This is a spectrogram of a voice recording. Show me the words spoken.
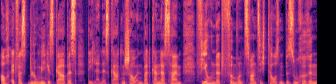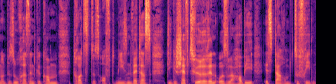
Auch etwas Blumiges gab es, die Landesgartenschau in Bad Gandersheim. 425.000 Besucherinnen und Besucher sind gekommen, trotz des oft miesen Wetters. Die Geschäftsführerin Ursula Hobby ist darum zufrieden.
